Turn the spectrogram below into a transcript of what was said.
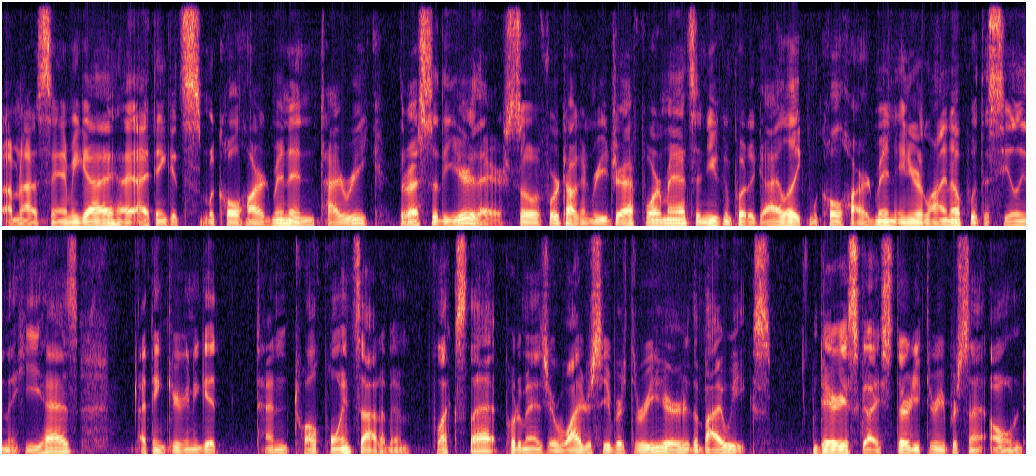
I'm not a Sammy guy. I, I think it's Mecole Hardman and Tyreek the rest of the year there. So if we're talking redraft formats and you can put a guy like Mecole Hardman in your lineup with the ceiling that he has, I think you're going to get 10, 12 points out of him. Flex that, put him as your wide receiver three or the bye weeks. Derrius Guice, 33% owned.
